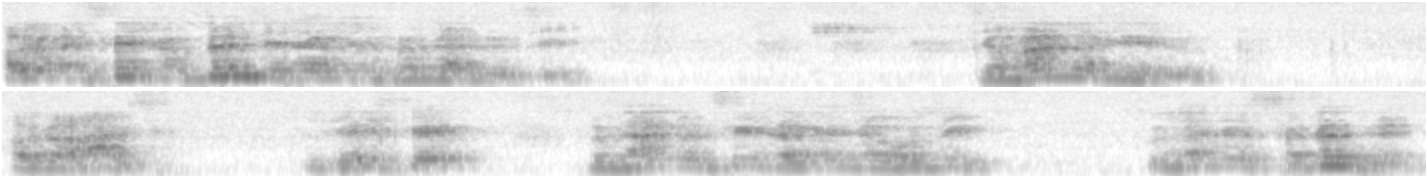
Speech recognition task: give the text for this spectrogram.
और ऐसा योगदान देने वाले प्रधानमंत्री जवाहरलाल नेहरू और आज देश के प्रधानमंत्री नरेंद्र मोदी उन्होंने सदन में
